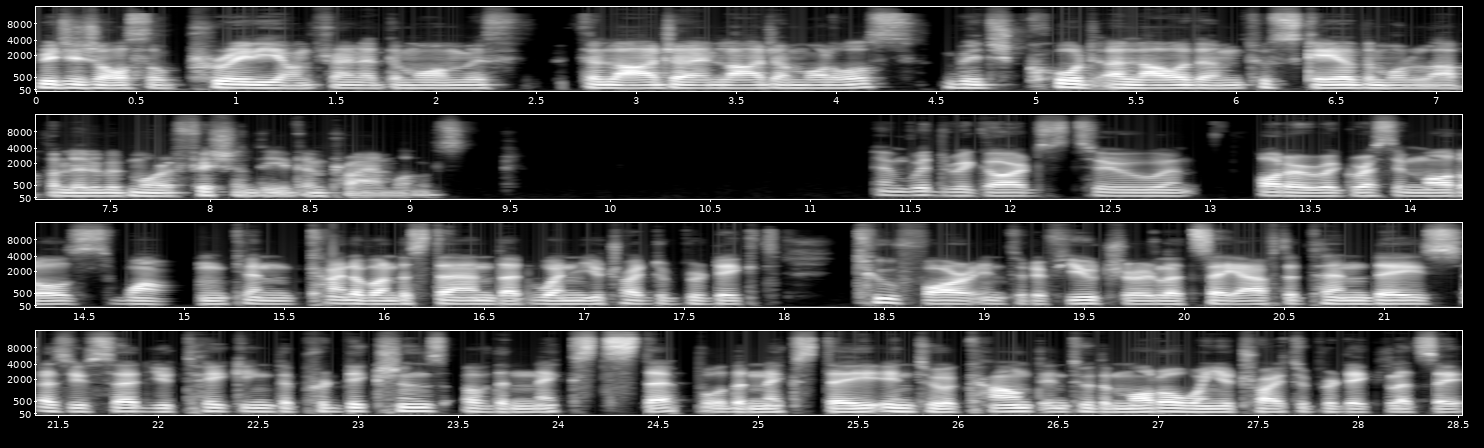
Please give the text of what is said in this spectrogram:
which is also pretty on trend at the moment with the larger and larger models, which could allow them to scale the model up a little bit more efficiently than prior models. And with regards to um, autoregressive models, one can kind of understand that when you try to predict too far into the future, let's say after 10 days, as you said, you're taking the predictions of the next step or the next day into account into the model when you try to predict, let's say,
